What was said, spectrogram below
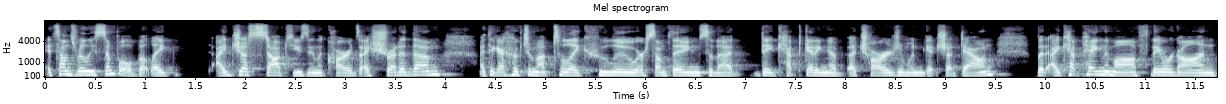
it sounds really simple, but like I just stopped using the cards. I shredded them. I think I hooked them up to like Hulu or something so that they kept getting a, a, charge and wouldn't get shut down. But I kept paying them off. They were gone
